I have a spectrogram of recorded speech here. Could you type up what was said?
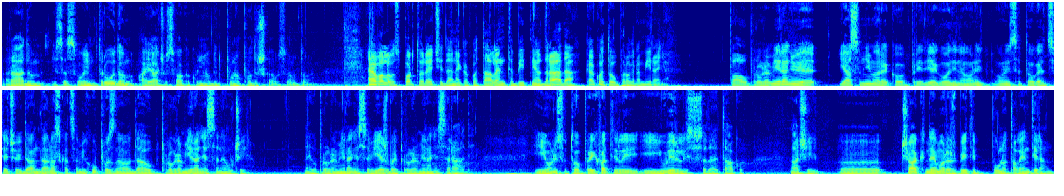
radom i sa svojim trudom, a ja ću svakako njima biti puno podrška u svemu tome. Evo, vole u sportu reći da je nekako talent bitniji od rada. Kako je to u programiranju? Pa u programiranju je, ja sam njima rekao prije dvije godine, oni, oni se toga sjećaju i dan danas kad sam ih upoznao da u programiranje se ne uči, nego programiranje se vježba i programiranje se radi. I oni su to prihvatili i uvjerili su se da je tako. Znači, e, čak ne moraš biti puno talentiran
